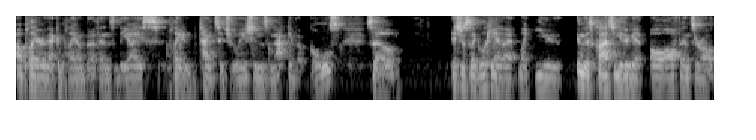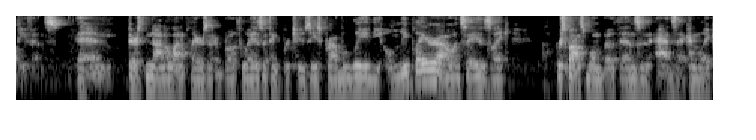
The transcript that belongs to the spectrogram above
a player that can play on both ends of the ice, play in tight situations, and not give up goals. So it's just like looking at that, like you in this class, you either get all offense or all defense, and there's not a lot of players that are both ways. I think Bertuzzi is probably the only player I would say is like responsible on both ends and adds that kind of like,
